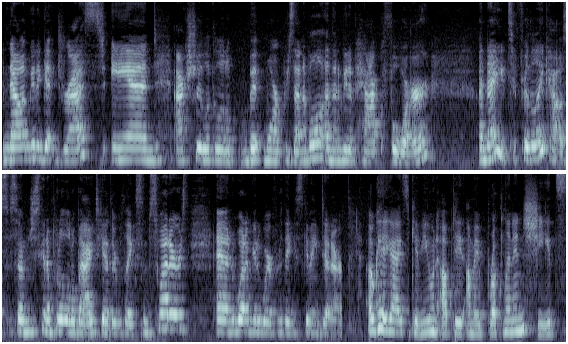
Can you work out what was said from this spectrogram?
Now I'm gonna get dressed and actually look a little bit more presentable and then I'm gonna pack for a night for the lake house. So I'm just gonna put a little bag together with like some sweaters and what I'm gonna wear for Thanksgiving dinner. Okay guys, give you an update on my Brooklinen sheets.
